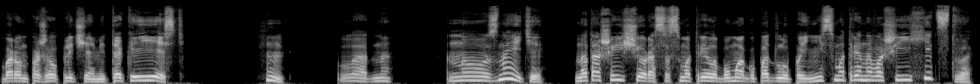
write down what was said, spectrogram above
Барон пожал плечами. Так и есть. Хм, ладно. Но знаете, Наташа еще раз осмотрела бумагу под лупой. Несмотря на ваше ехидство,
